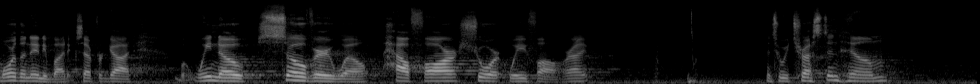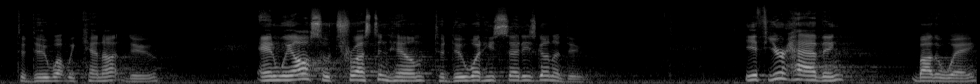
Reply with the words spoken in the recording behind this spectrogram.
more than anybody, except for God, but we know so very well how far short we fall, right? And so we trust in Him to do what we cannot do. And we also trust in Him to do what He said He's going to do. If you're having, by the way,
